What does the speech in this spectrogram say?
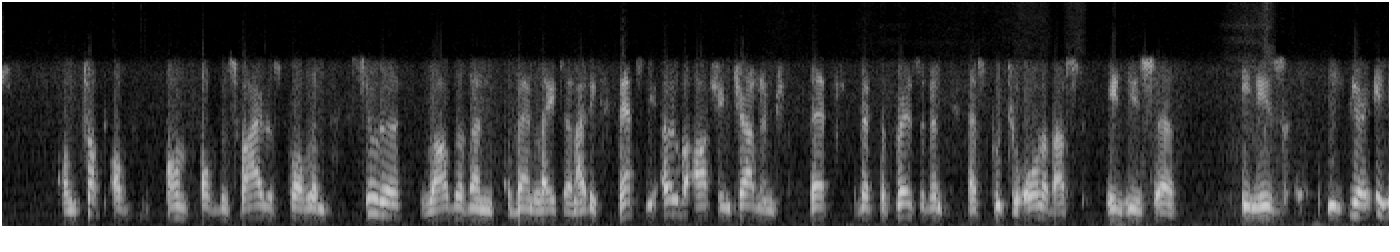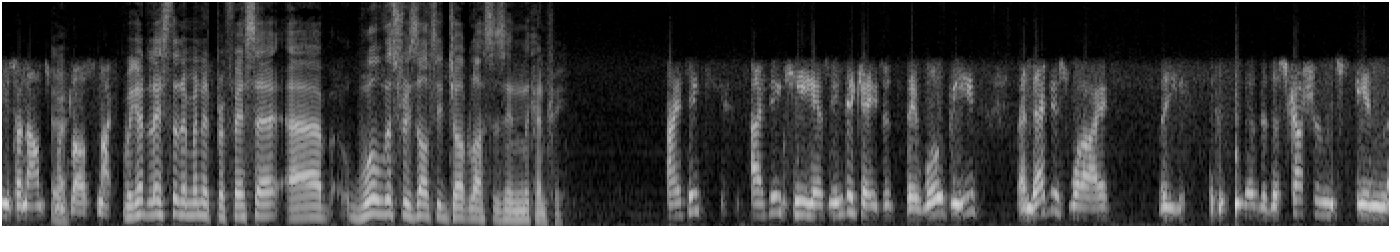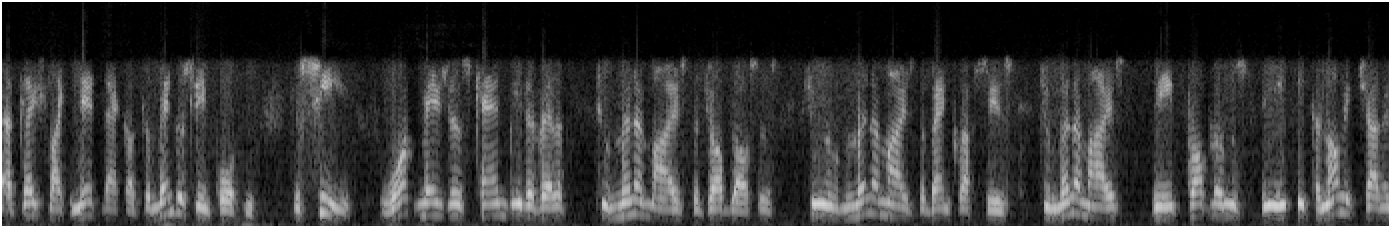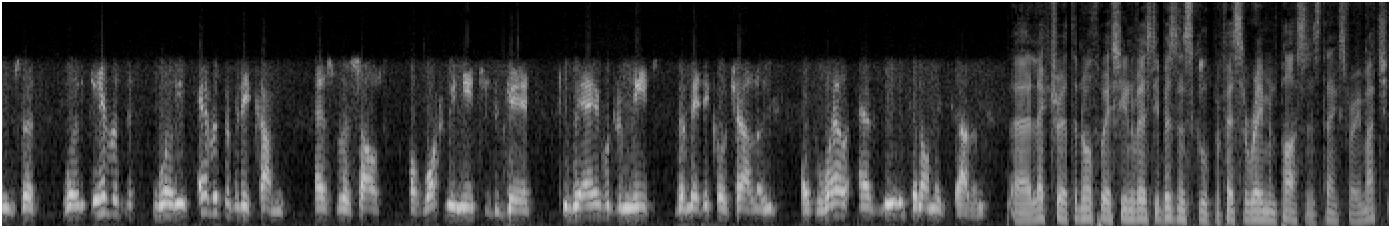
on top of, of, of this virus problem sooner rather than, than later. And I think that's the overarching challenge that, that the president has put to all of us in his, uh, in his in his announcement yeah. last night. We got less than a minute, Professor. Uh, will this result in job losses in the country? I think I think he has indicated there will be, and that is why the you know, the discussions in a place like NEDLAC are tremendously important to see what measures can be developed to minimize the job losses, to minimize the bankruptcies, to minimize the problems, the economic challenge that will, will inevitably come as a result of what we need to get to be able to meet the medical challenge as well as the economic challenge. Uh, lecturer at the Northwest University Business School, Professor Raymond Parsons, thanks very much.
